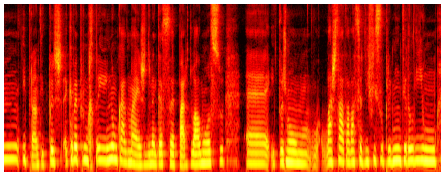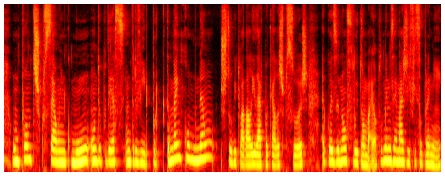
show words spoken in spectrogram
Um, e pronto, e depois acabei por me retrair ainda um bocado mais durante essa parte do almoço, Uh, e depois não. Lá está, estava a ser difícil para mim ter ali um, um ponto de discussão em comum onde eu pudesse intervir, porque também, como não estou habituada a lidar com aquelas pessoas, a coisa não flui tão bem, ou pelo menos é mais difícil para mim.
